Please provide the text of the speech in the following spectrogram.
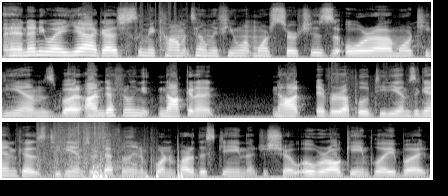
And anyway, yeah, guys, just leave me a comment. Tell me if you want more searches or uh, more TDMs. But I'm definitely not going to not ever upload TDMs again, because TDMs are definitely an important part of this game that just show overall gameplay, but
